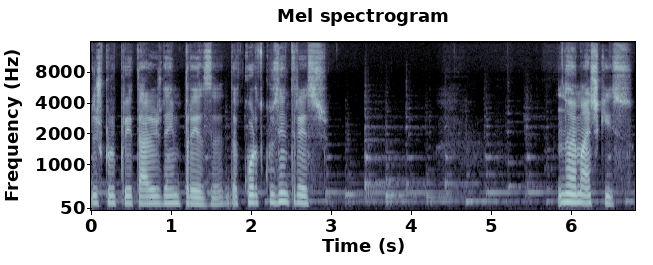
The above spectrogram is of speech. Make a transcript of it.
dos proprietários da empresa de acordo com os interesses. Não é mais que isso.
